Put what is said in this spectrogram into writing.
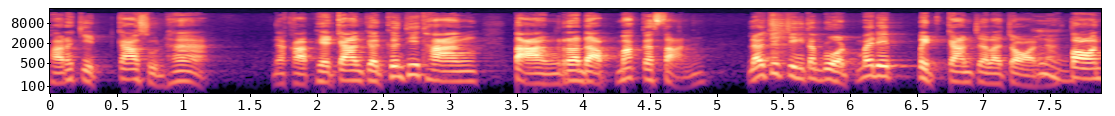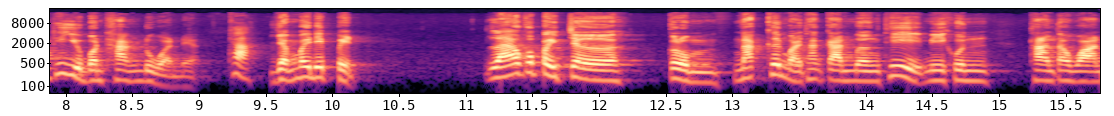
ภารกิจ 905 นะครับ เหตุการณ์เกิดขึ้นที่ทางต่างระดับมักกะสัน แล้วที่จริงตำรวจไม่ได้ปิดการจราจรนะอืมตอนที่อยู่บนทางด่วนเนี่ยค่ะยังไม่ได้ปิด แล้วก็ไปเจอกลุ่มนักเคลื่อนไหวทางการเมืองที่มีคุณทานตะวัน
